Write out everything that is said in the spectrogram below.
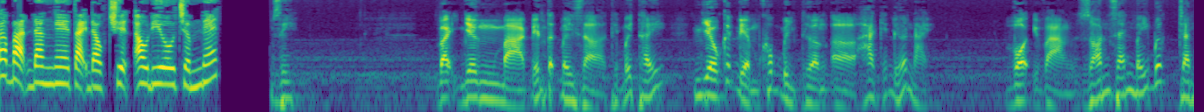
Các bạn đang nghe tại đọc audio net Gì? Vậy nhưng mà đến tận bây giờ thì mới thấy nhiều cái điểm không bình thường ở hai cái đứa này. Vội vàng rón rén mấy bước chân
